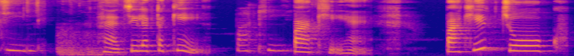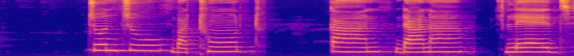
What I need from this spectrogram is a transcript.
চিল। হ্যাঁ চিল একটা কি? পাখি। পাখি হ্যাঁ। পাখির চোখ চঞ্চু বা ঠোঁট কান ডানা লেজ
